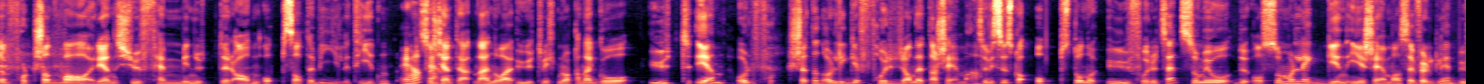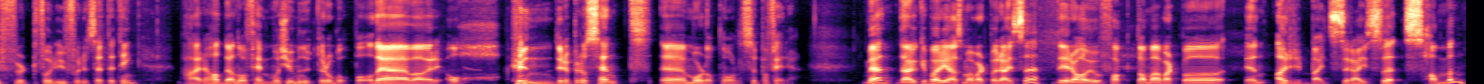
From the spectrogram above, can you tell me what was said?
det fortsatt var igjen 25 minutter av den oppsatte hviletiden, Ja. så kjente jeg nei, nå er jeg uthvilt. Nå kan jeg gå ut igjen og fortsette da å ligge foran dette skjemaet. Så hvis det skal oppstå noe uforutsett, som jo du også må legge inn i skjemaet, selvfølgelig, buffert for uforutsette ting, her hadde jeg nå 25 minutter å gå på, og det var åh, 100 eh, måloppnåelse på ferie. Men det er jo ikke bare jeg som har vært på reise. Dere har jo fakta meg vært på en arbeidsreise sammen.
